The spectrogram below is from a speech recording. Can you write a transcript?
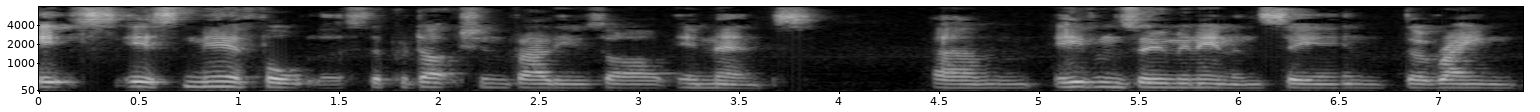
it's it's near faultless. The production values are immense. Um, even zooming in and seeing the rain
